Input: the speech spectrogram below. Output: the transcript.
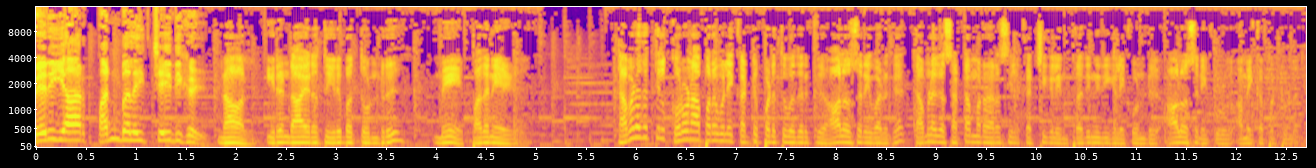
பெரியார் பண்பலை செய்திகள். நாள் இரண்டாயிரத்து இருபத்தொன்று மே பதினேழு. தமிழகத்தில் கொரோனா பரவலை கட்டுப்படுத்துவதற்கு ஆலோசனை வழங்க தமிழக சட்டமன்ற அரசியல் கட்சிகளின் பிரதிநிதிகளை கொண்டு ஆலோசனை குழு அமைக்கப்பட்டுள்ளது.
